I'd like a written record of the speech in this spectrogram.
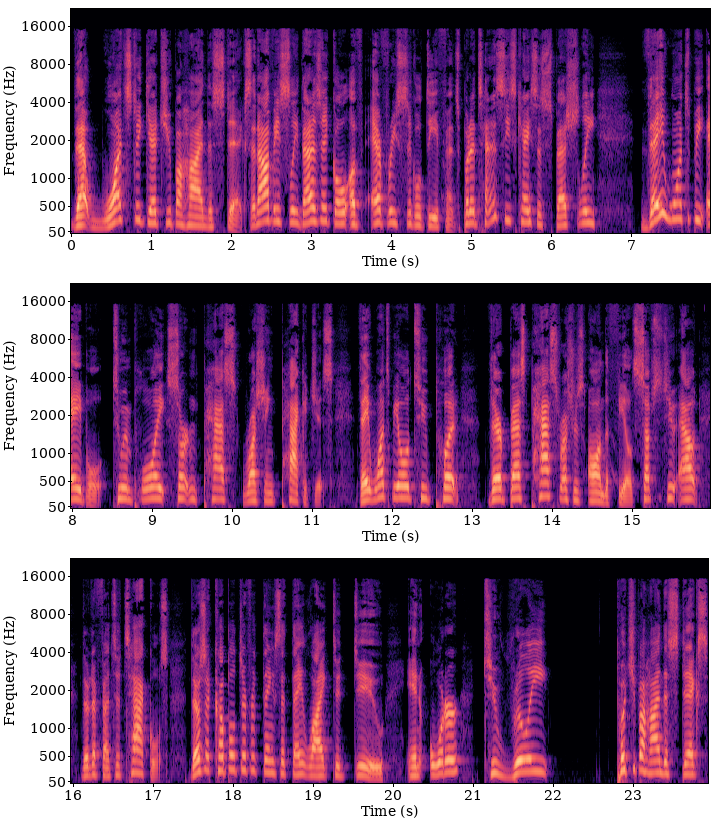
that wants to get you behind the sticks. And obviously, that is a goal of every single defense. But in Tennessee's case, especially, they want to be able to employ certain pass rushing packages. They want to be able to put their best pass rushers on the field, substitute out their defensive tackles. There's a couple different things that they like to do in order to really put you behind the sticks,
